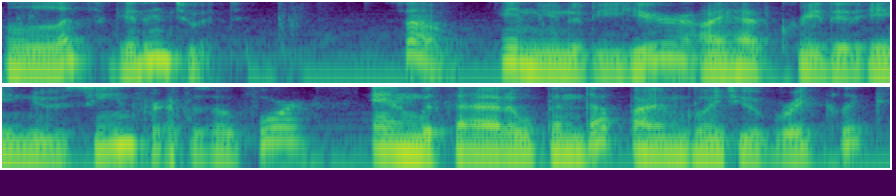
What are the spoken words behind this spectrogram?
let's get into it. So, in Unity here, I have created a new scene for episode 4, and with that opened up, I'm going to right click,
